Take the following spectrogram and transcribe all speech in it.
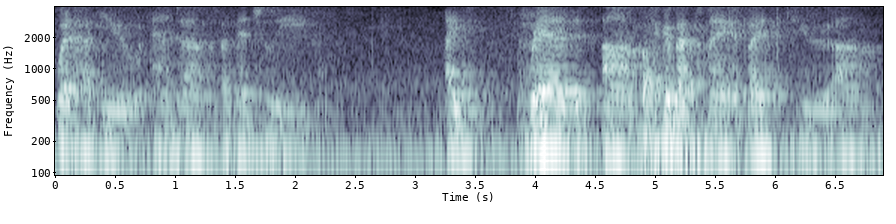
what have you. And um, eventually, I read, um, to go back to my advice to um,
